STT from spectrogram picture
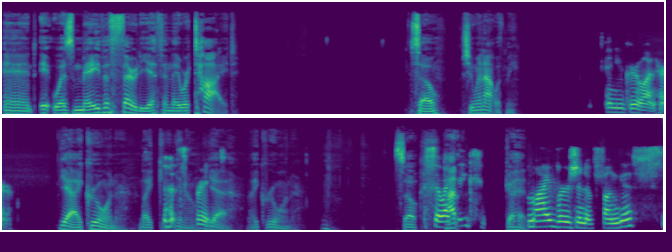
And it was May the 30th, and they were tied. So she went out with me. And you grew on her. Yeah, I grew on her. Like That's you know, great. yeah, I grew on her. so So I think go ahead. my version of fungus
